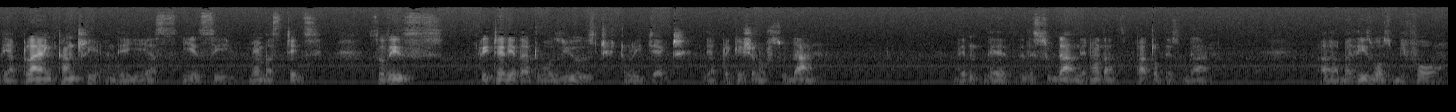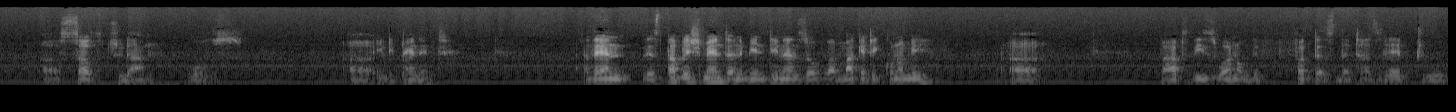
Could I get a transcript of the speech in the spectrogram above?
the applying country and the ES ESC member states. So this criteria that was used to reject the application of Sudan, the, the, the Sudan, the northern part of the Sudan. Uh, but this was before uh, South Sudan was uh, independent. And then the establishment and maintenance of a market economy. Uh, perhaps this is one of the factors that has led to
